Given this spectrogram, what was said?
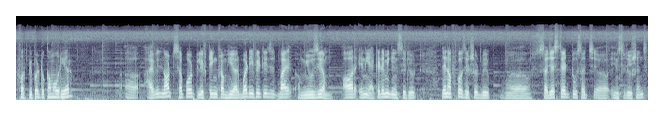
for people to come over here? uh, I will not support lifting from here, but if it is by a museum or any academic institute, then of course it should be uh, suggested to such uh, institutions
